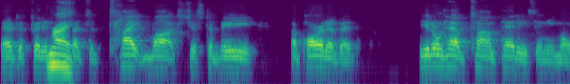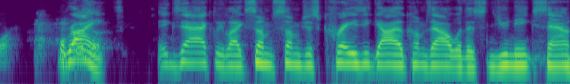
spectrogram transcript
They have to fit into Right. such a tight box just to be a part of it. You don't have Tom Petty's anymore. right exactly like some some just crazy guy who comes out with this unique sound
